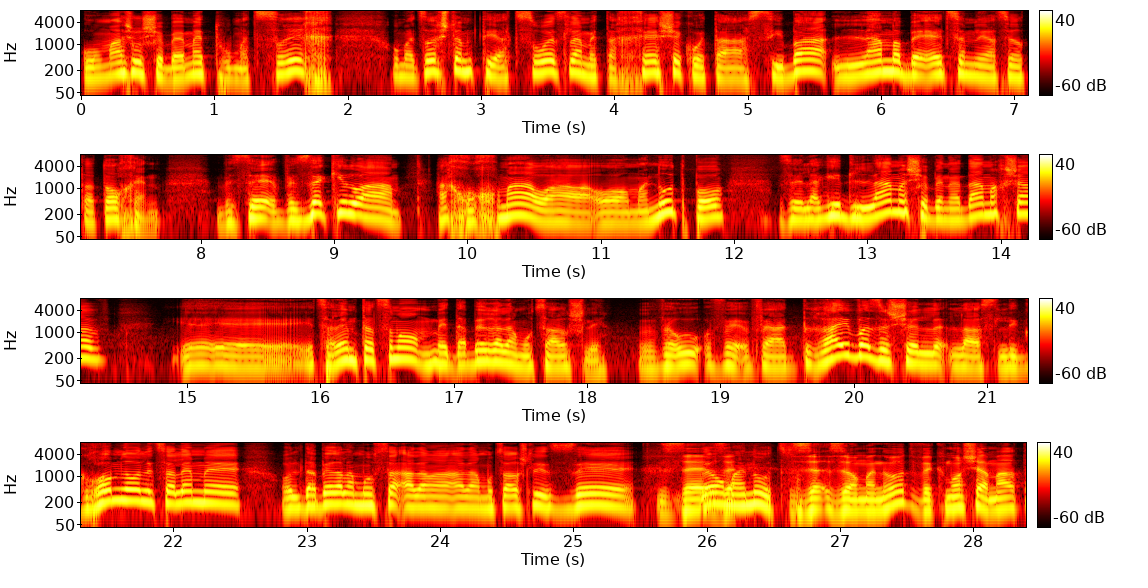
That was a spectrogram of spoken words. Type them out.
הוא משהו שבאמת הוא מצריך, הוא מצריך שאתם תייצרו אצלם את החשק או את הסיבה למה בעצם לייצר את התוכן. וזה, וזה כאילו החוכמה או ה- או האמנות פה, זה להגיד למה שבן אדם עכשיו יצלם את עצמו, מדבר על המוצר שלי. והוא, ו, והדרייב הזה של לס- לגרום לו לצלם אה, או לדבר על המוצר, על, על המוצר שלי, זה, זה אומנות. זה, זה אומנות, וכמו שאמרת,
